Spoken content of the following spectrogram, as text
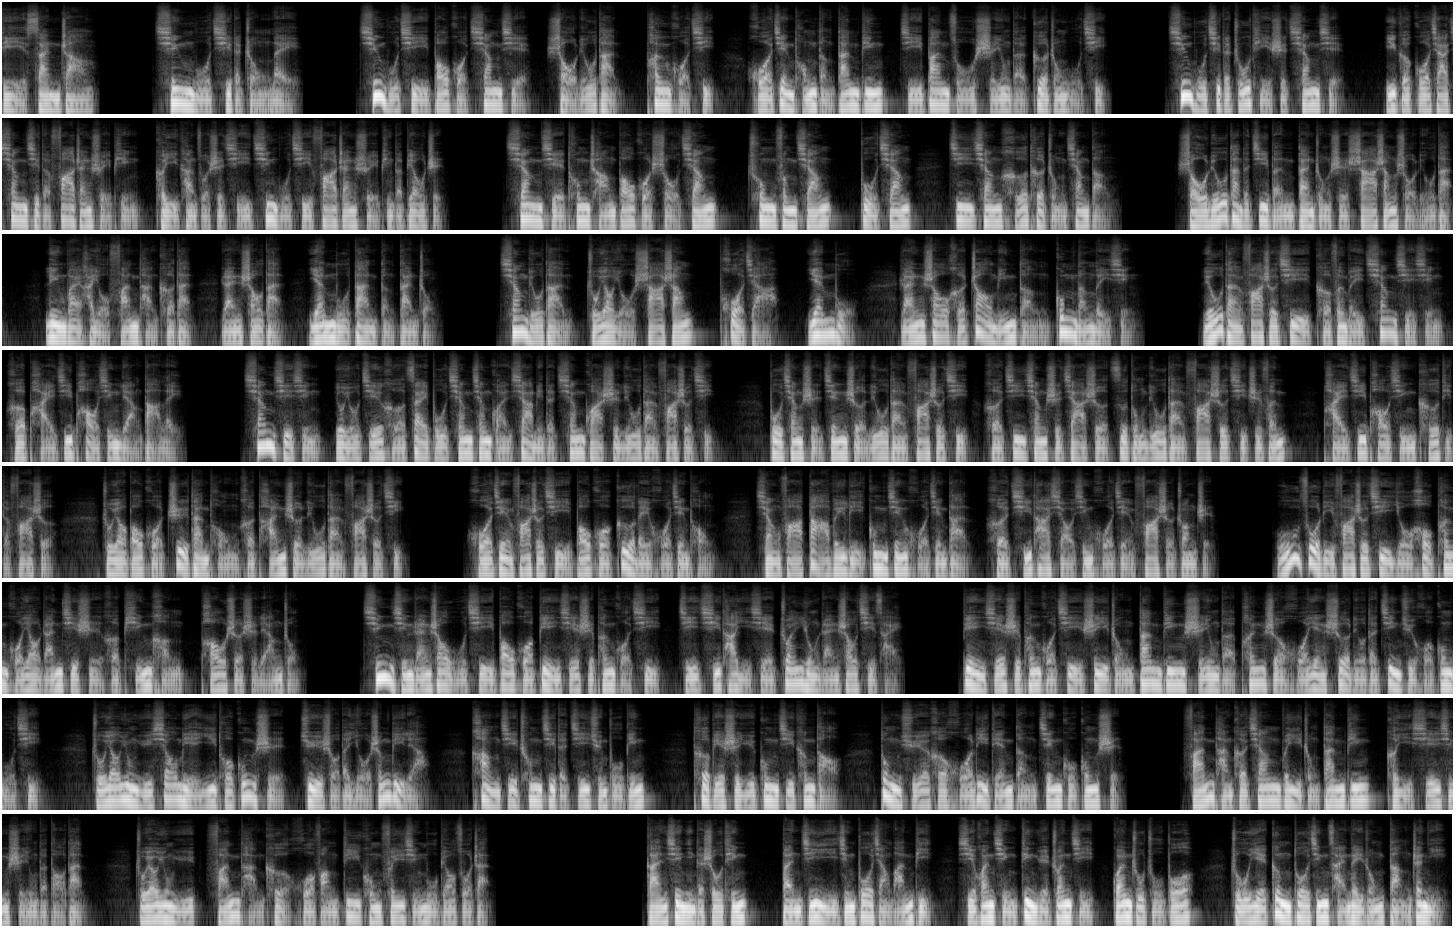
第三章，轻武器的种类。轻武器包括枪械、手榴弹、喷火器、火箭筒等单兵及班组使用的各种武器。轻武器的主体是枪械。一个国家枪械的发展水平，可以看作是其轻武器发展水平的标志。枪械通常包括手枪、冲锋枪、步枪、机枪和特种枪等。手榴弹的基本弹种是杀伤手榴弹。另外还有反坦克弹、燃烧弹、烟幕弹等弹种。枪榴弹主要有杀伤、破甲、烟幕、燃烧和照明等功能类型。榴弹发射器可分为枪械型和迫击炮型两大类。枪械型又有结合在步枪枪管下面的枪挂式榴弹发射器、步枪式肩射榴弹发射器和机枪式架设自动榴弹发射器之分。迫击炮型可抵的发射。主要包括掷弹筒和弹射榴弹发射器，火箭发射器包括各类火箭筒、枪发大威力攻坚火箭弹和其他小型火箭发射装置。无坐力发射器有后喷火药燃气式和平衡抛射式两种。轻型燃烧武器包括便携式喷火器及其他一些专用燃烧器材。便携式喷火器是一种单兵使用的喷射火焰射流的近距火攻武器。主要用于消灭依托攻势据守的有生力量、抗击冲击的集群步兵，特别是于攻击坑道、洞穴和火力点等坚固工事。反坦克枪为一种单兵可以斜行使用的导弹，主要用于反坦克或防低空飞行目标作战。感谢您的收听，本集已经播讲完毕。喜欢请订阅专辑，关注主播主页，更多精彩内容等着你。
